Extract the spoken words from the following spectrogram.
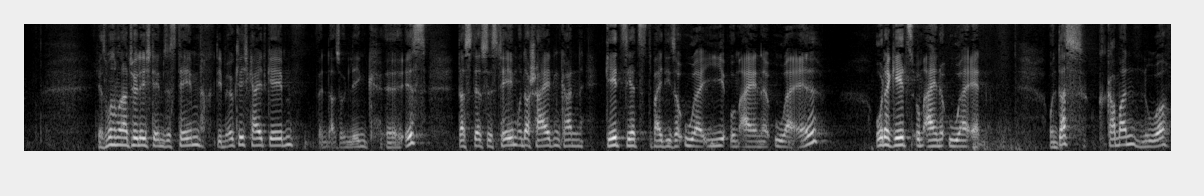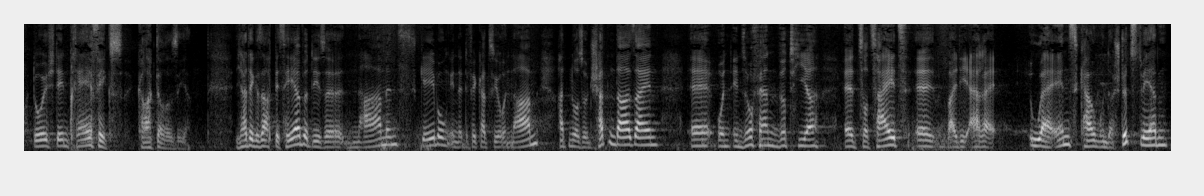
Jetzt muss man natürlich dem System die Möglichkeit geben, wenn da so ein Link äh, ist, dass das System unterscheiden kann, geht es jetzt bei dieser URI um eine URL oder geht es um eine URN. Und das kann man nur durch den Präfix charakterisieren. Ich hatte gesagt, bisher wird diese Namensgebung, Identifikation Namen, hat nur so ein Schattendasein. Äh, und insofern wird hier äh, zurzeit, äh, weil die URNs kaum unterstützt werden,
